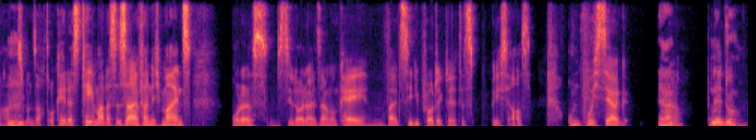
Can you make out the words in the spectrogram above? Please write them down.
Ja, Dass Mhm. man sagt, okay, das Thema, das ist einfach nicht meins. Oder dass, dass die Leute halt sagen, okay, weil CD Projekt Red ist, probiere ich es aus. Und wo ich sehr. Ja. ja du nee, du.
